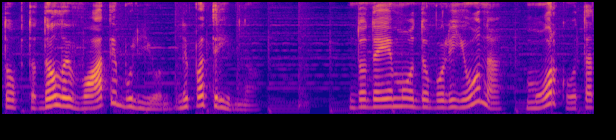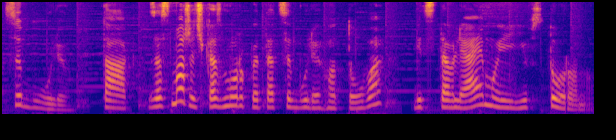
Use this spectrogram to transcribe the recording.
Тобто доливати бульйон не потрібно. Додаємо до бульйона моркву та цибулю. Так, засмажечка з моркви та цибулі готова, відставляємо її в сторону.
